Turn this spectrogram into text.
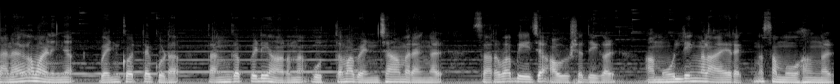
കനകമണിഞ്ഞ വെൺകൊറ്റക്കുട തങ്കപ്പിടിയാർന്ന ഉത്തമ വെൺചാമരങ്ങൾ സർവബീജ ഔഷധികൾ അമൂല്യങ്ങളായ രത്നസമൂഹങ്ങൾ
